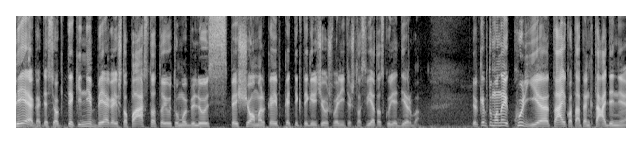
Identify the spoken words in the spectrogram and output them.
bėga, tiesiog tekini bėga iš to pastato į automobilius pešiom ar kaip, kad tik tai greičiau išvaryti iš tos vietos, kur jie dirba. Ir kaip tu manai, kur jie taiko tą penktadienį,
